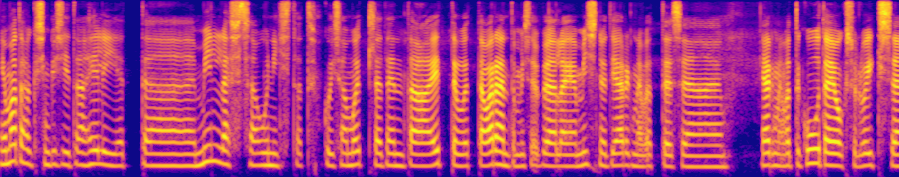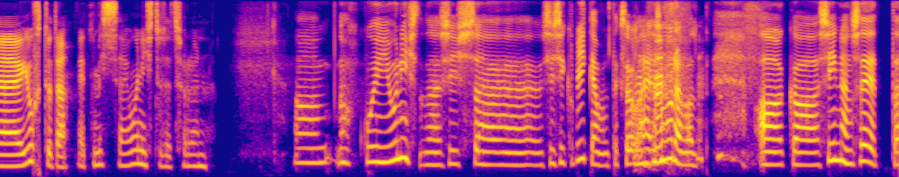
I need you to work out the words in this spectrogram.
ja ma tahaksin küsida, Heli, et äh, millest sa unistad, kui sa mõtled enda ettevõtte arendamise peale ja mis nüüd järgnevates, äh, järgnevate kuude jooksul võiks äh, juhtuda, et mis unistused sul on? noh, kui unistada, siis, siis ikka pikemalt, eks ole, ja suuremalt. aga siin on see, et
